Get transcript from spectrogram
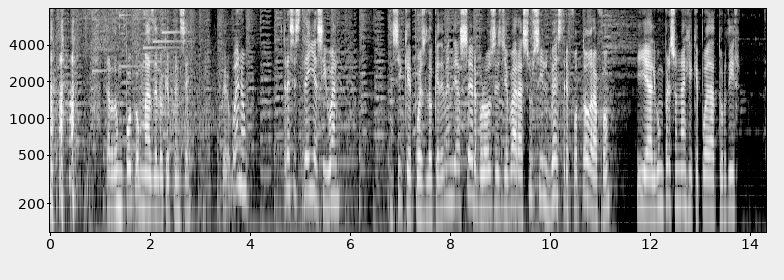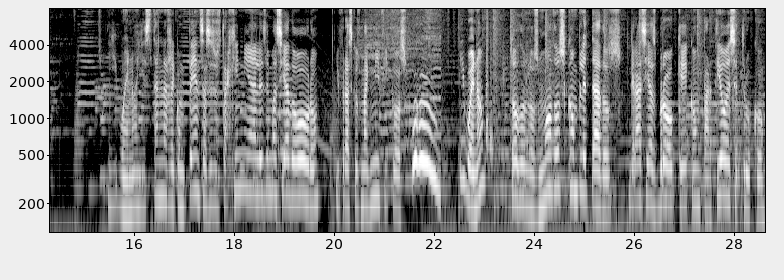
Tardó un poco más de lo que pensé. Pero bueno, tres estrellas igual. Así que pues lo que deben de hacer, bros, es llevar a su silvestre fotógrafo y a algún personaje que pueda aturdir. Y bueno, ahí están las recompensas, eso está genial, es demasiado oro y frascos magníficos. Y bueno, todos los modos completados. Gracias bro que compartió ese truco.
